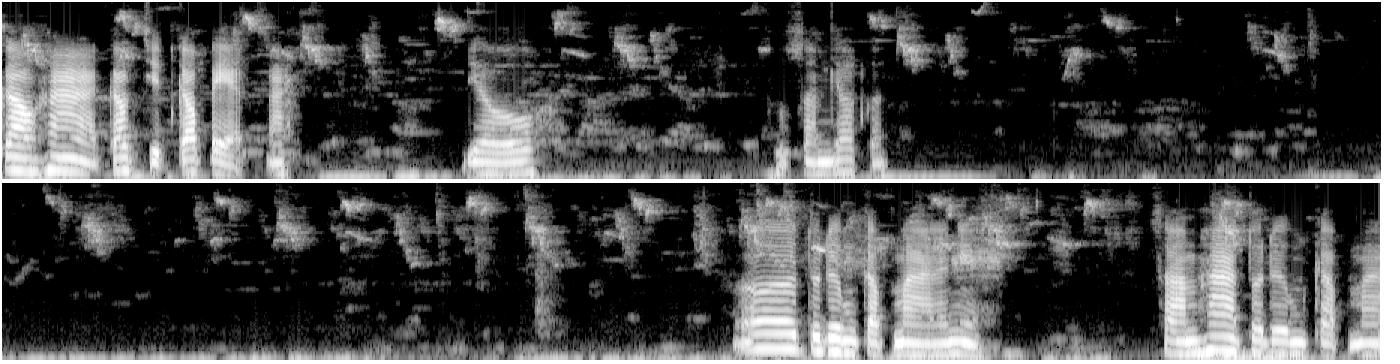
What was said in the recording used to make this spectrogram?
เก้าห้าเก้าเจ็ดเก้าแปดนะ เดี๋ยวสูตรสามยอดก่อน เออ ตัวเดิมกลับมาแล้วเนี่ยสามห้าตัวเดิมกลับมา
